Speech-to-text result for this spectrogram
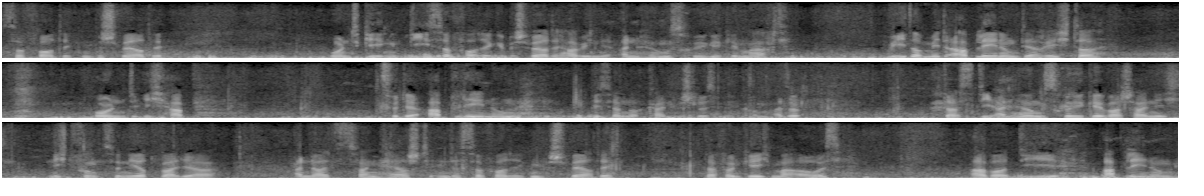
sofortigen Beschwerde. Und gegen die sofortige Beschwerde habe ich eine Anhörungsrüge gemacht, wieder mit Ablehnung der Richter. Und ich habe zu der Ablehnung bisher noch keinen Beschluss bekommen. Also, dass die Anhörungsrüge wahrscheinlich nicht funktioniert, weil ja Anwaltszwang herrscht in der sofortigen Beschwerde. Davon gehe ich mal aus. Aber die Ablehnung,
